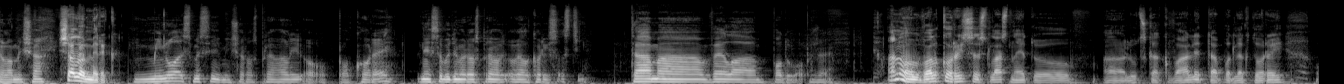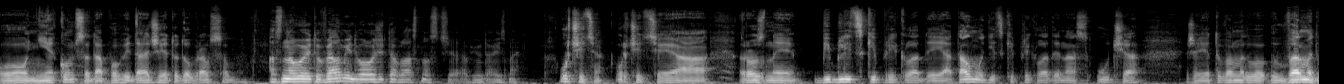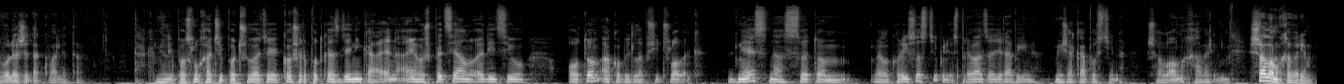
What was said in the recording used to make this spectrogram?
Šalom Miša. Šalom Mirek. Minule sme si Miša rozprávali o pokore, dnes sa budeme rozprávať o veľkorysosti. Tá má veľa podôb, že? Áno, veľkorysosť vlastne je to ľudská kvalita, podľa ktorej o niekom sa dá povedať, že je to dobrá osoba. A znovu je to veľmi dôležitá vlastnosť v judaizme. Určite, určite a rôzne biblické príklady a talmudické príklady nás učia, že je to veľmi, veľmi dôležitá kvalita. Tak, milí posluchači, počúvate Košer podcast denníka N a jeho špeciálnu edíciu o tom, ako byť lepší človek. Dnes na Svetom veľkorysosti bude sprevádzať rabín Miša Kapustin. Šalom, chaverim. Šalom, chaverim.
